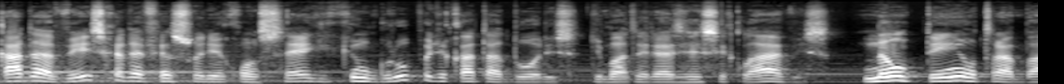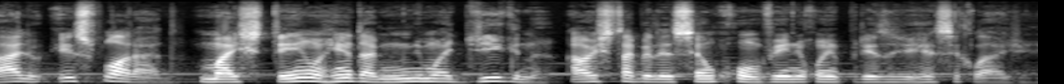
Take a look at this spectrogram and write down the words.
cada vez que a Defensoria consegue que um grupo de catadores de materiais recicláveis não tenha o trabalho explorado, mas tenha uma renda mínima digna ao estabelecer um convênio com empresas de reciclagem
